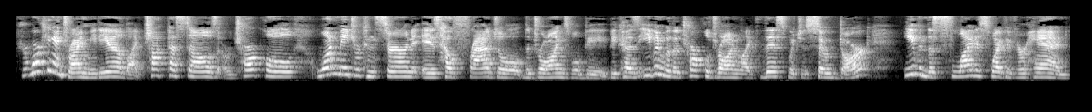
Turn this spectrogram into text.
If you're working in dry media like chalk pastels or charcoal, one major concern is how fragile the drawings will be because even with a charcoal drawing like this, which is so dark, even the slightest swipe of your hand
